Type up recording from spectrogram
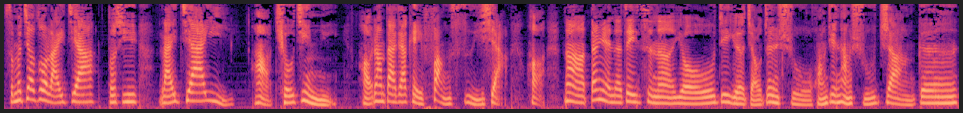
什么叫做来家？都是来嘉义哈，囚禁你。好，让大家可以放肆一下。好，那当然呢，这一次呢，由这个矫正署黄俊堂署长跟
